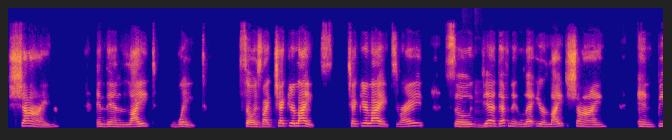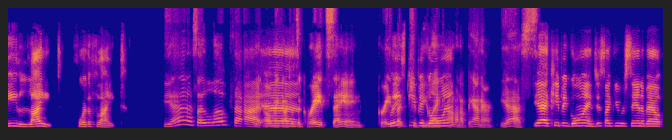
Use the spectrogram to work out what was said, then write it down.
shine and then light weight. So it's like check your lights. Check your lights, right? So Mhm. yeah, definitely let your light shine and be light for the flight. Yes, I love that. Oh my gosh, that's a great saying. Great. Please That keep it be like going. out on a banner. Yes. Yeah, keep it going. Just like you were saying about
